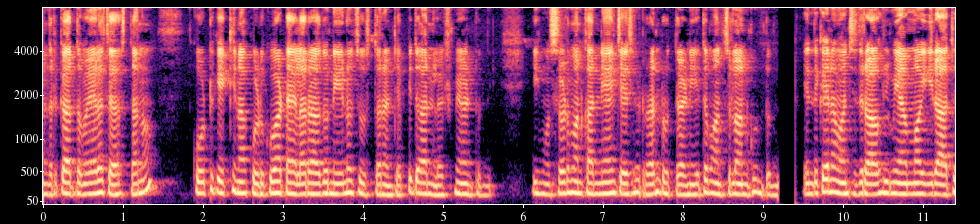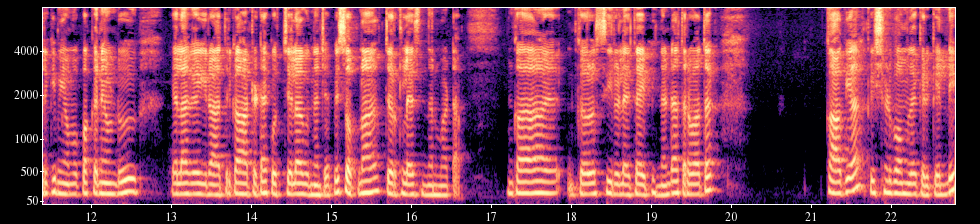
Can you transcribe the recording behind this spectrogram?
అందరికీ అర్థమయ్యేలా చేస్తాను. కోర్టుకి ఎక్కి నా కొడుకు వాట ఎలా రాదు నేను చూస్తానని చెప్పి దాని లక్ష్మి అంటుంది. ఈ ముసలుడు మనకు అన్యాయం చేసాడు రాని రుద్రాణి అయితే మనసులో అనుకుంటుంది. ఎందుకైనా మంచిది రాహుల్ మీ అమ్మ ఈ రాత్రికి మీ అమ్మ పక్కనే ఉండు. ఎలాగ ఈ రాత్రికి హార్ట్ అటాక్ వచ్చేలాగా ఉందని చెప్పి స్వప్న అనమాట ఇంకా ఇంకా సీరియల్ అయితే అయిపోయిందండి. ఆ తర్వాత కావ్య కృష్ణుడి బొమ్మ దగ్గరికి వెళ్ళి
